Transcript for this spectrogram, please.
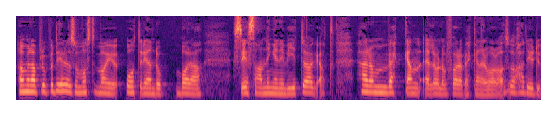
Ja, men apropå det så måste man ju återigen då bara se sanningen i vitögat. Här om veckan, eller om förra veckan eller vad det var, så hade ju du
